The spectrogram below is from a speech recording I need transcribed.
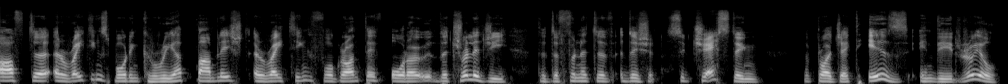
after a ratings board in Korea published a rating for Grand Theft Auto The Trilogy, the definitive edition, suggesting the project is indeed real.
